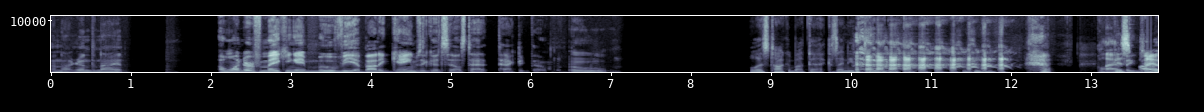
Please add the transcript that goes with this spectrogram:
I'm not going to deny it. I wonder if making a movie about a game's a good sales ta- tactic though. Oh, Well, let's talk about that because I need to tell you this Bio,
